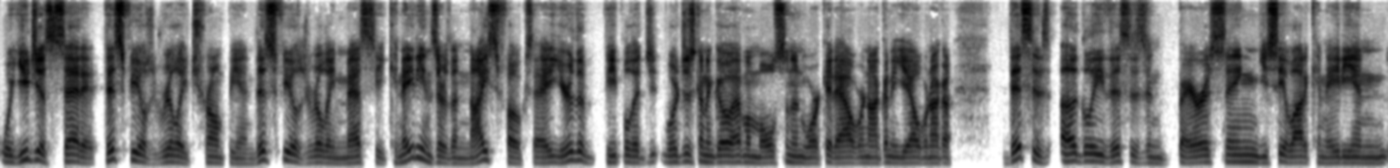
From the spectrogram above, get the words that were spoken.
Well, you just said it. This feels really Trumpian. This feels really messy. Canadians are the nice folks, eh? You're the people that j- we're just going to go have a Molson and work it out. We're not going to yell. We're not going to. This is ugly. This is embarrassing. You see a lot of Canadian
